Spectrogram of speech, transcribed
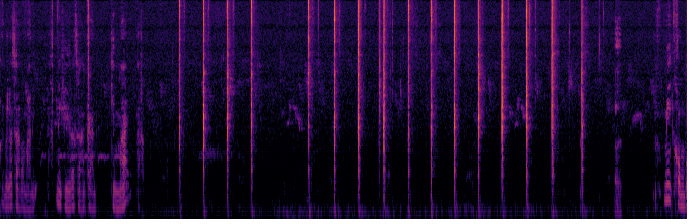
ก็เป็นลักษณะประมาณนี้นะครับนี่คือลักษณะการกินไม้นะครับ มีดคมโบ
